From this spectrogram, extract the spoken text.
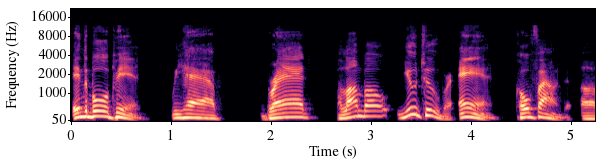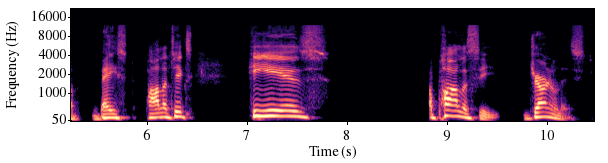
In the bullpen, we have Brad Polumbo, YouTuber and co founder of Based Politics. He is a policy journalist,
